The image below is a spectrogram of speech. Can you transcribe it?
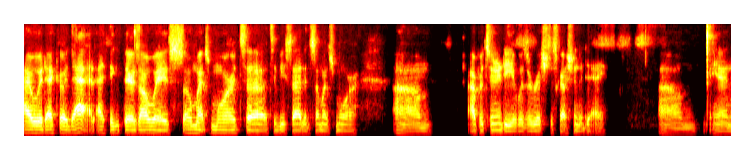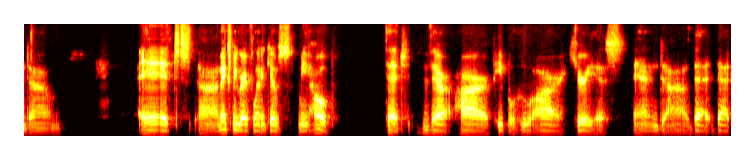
I would echo that. I think there's always so much more to to be said and so much more um, opportunity. It was a rich discussion today, um, and um, it uh, makes me grateful and it gives me hope that there are people who are curious and uh, that that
